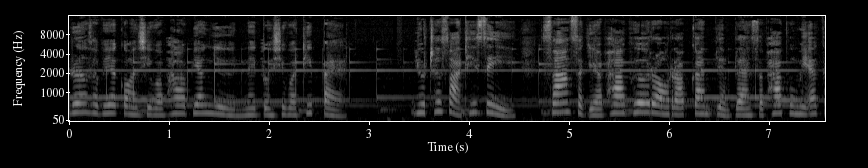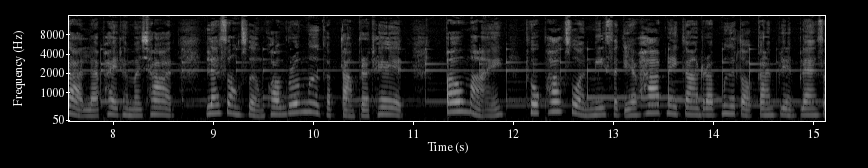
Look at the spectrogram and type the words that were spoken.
เรื่องทรัพยากรชีวภาพยั่งยืน ในตัวชี้วัดที่ 8ยุทธศาสตร์ที่ 4 สร้างศักยภาพเพื่อรองรับการเปลี่ยนแปลงสภาพภูมิอากาศและภัยธรรมชาติ และส่งเสริมความร่วมมือกับต่างประเทศ เป้าหมาย ทุกภาคส่วนมีศักยภาพในการรับมือต่อการเปลี่ยนแปลงส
